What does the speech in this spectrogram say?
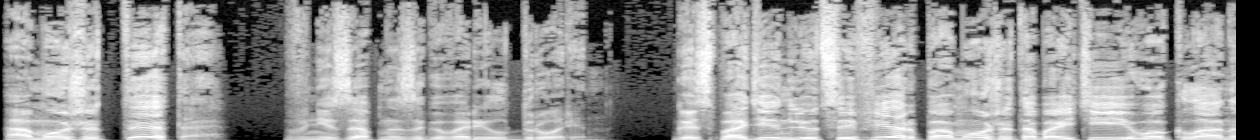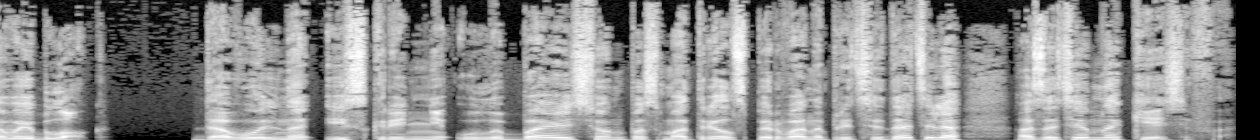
«А может это?» — внезапно заговорил Дрорин. «Господин Люцифер поможет обойти его клановый блок». Довольно искренне улыбаясь, он посмотрел сперва на председателя, а затем на Кезефа.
